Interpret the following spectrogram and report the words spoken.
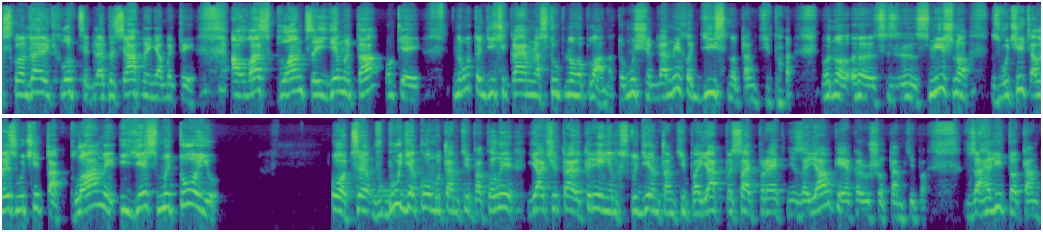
складають хлопці для досягнення мети. А у вас план це є мета? Окей. Ну тоді чекаємо наступного плану. Тому що для них от, дійсно там, типа, воно е, смішно звучить, але звучить так: плани і є метою. О, це в будь-якому там, типа, коли я читаю тренінг студентам, типа, як писати проектні заявки, я кажу, що там, типа, взагалі-то там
